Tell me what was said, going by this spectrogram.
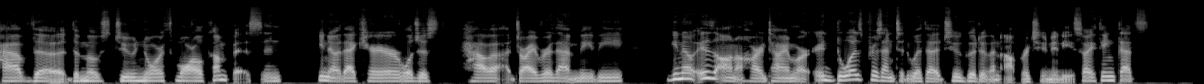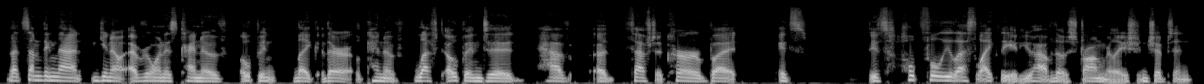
have the the most due north moral compass. And, you know, that carrier will just have a driver that maybe, you know, is on a hard time or it was presented with a too good of an opportunity. So I think that's that's something that, you know, everyone is kind of open, like they're kind of left open to have a theft occur, but it's it's hopefully less likely if you have those strong relationships and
